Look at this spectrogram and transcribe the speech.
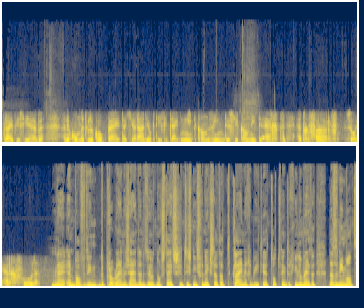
privacy hebben. En er komt natuurlijk ook bij dat je radioactiviteit niet kan zien. Dus je kan niet echt het gevaar zo erg voelen. Nee, en bovendien, de problemen zijn er natuurlijk nog steeds. Het is niet voor niks dat dat kleine gebied, hè, tot 20 kilometer... dat er niemand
